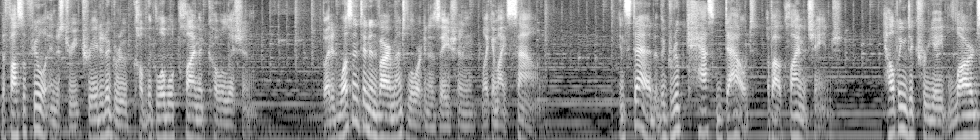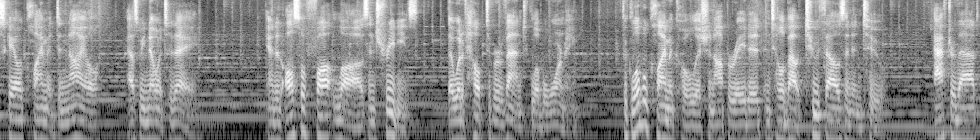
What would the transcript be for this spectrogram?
the fossil fuel industry created a group called the Global Climate Coalition. But it wasn't an environmental organization like it might sound. Instead, the group cast doubt about climate change, helping to create large-scale climate denial as we know it today. And it also fought laws and treaties that would have helped to prevent global warming. The Global Climate Coalition operated until about 2002. After that,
